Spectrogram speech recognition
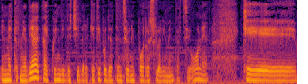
il mettermi a dieta e quindi decidere che tipo di attenzioni porre sull'alimentazione, che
